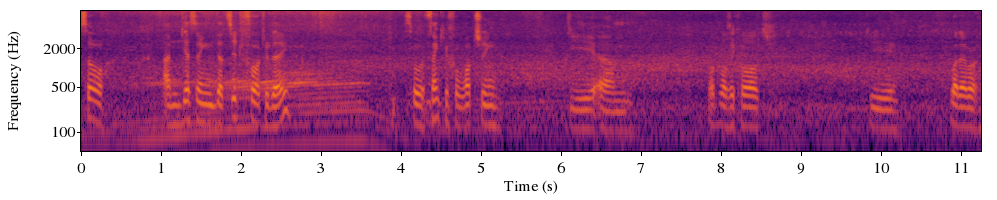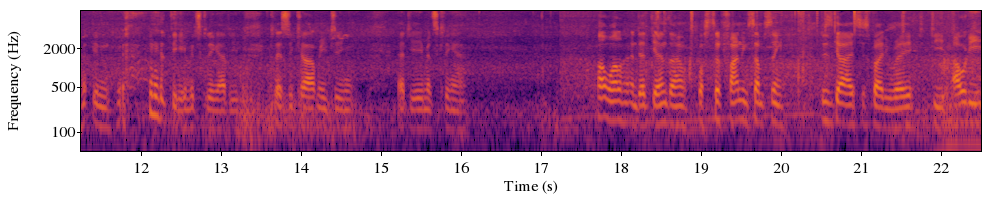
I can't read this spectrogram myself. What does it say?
So I'm guessing that's it for today. So thank you for watching the um, what was it called? The whatever in the Ehmetsklinge, the classic car meeting at the Ehmetsklinge. Oh well, and at the end I was still finding something. This guy is, by the way, the Audi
